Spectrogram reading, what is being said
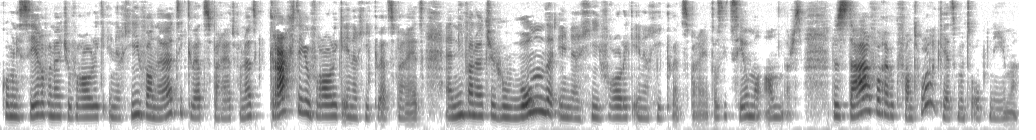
Communiceren vanuit je vrouwelijke energie, vanuit die kwetsbaarheid. Vanuit krachtige vrouwelijke energie kwetsbaarheid. En niet vanuit je gewonde energie, vrouwelijke energie kwetsbaarheid. Dat is iets helemaal anders. Dus daarvoor heb ik verantwoordelijkheid moeten opnemen.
